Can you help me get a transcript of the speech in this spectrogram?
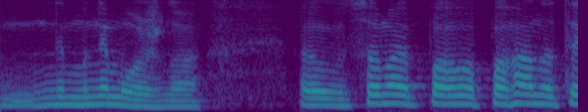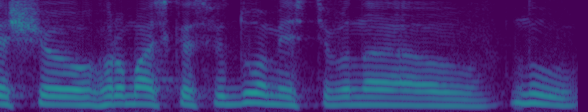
не, не можна. Е, Саме пог- погано те, що громадська свідомість, вона ну,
